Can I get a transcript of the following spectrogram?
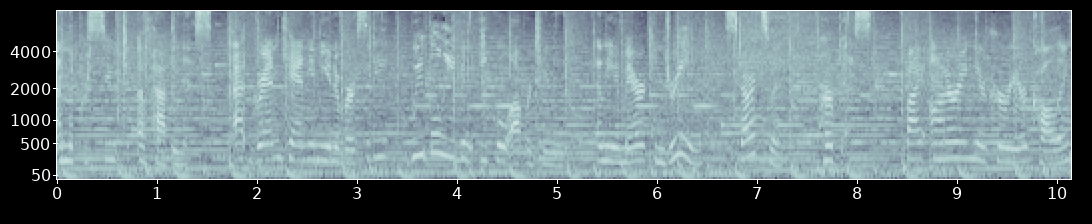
and the pursuit of happiness. At Grand Canyon University, we believe in equal opportunity, and the American dream starts with purpose. By honoring your career calling,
